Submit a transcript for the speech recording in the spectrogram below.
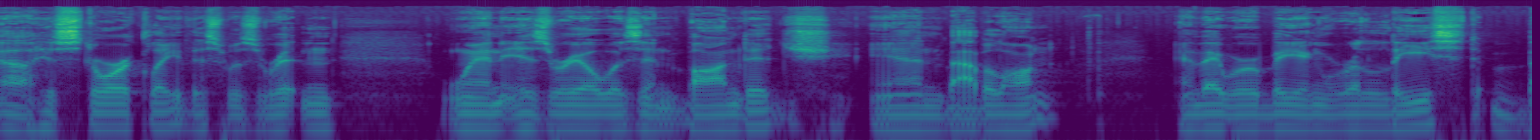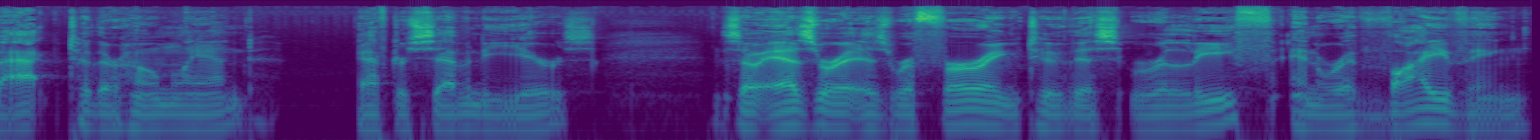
Uh, historically, this was written when Israel was in bondage in Babylon and they were being released back to their homeland after 70 years. So Ezra is referring to this relief and reviving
